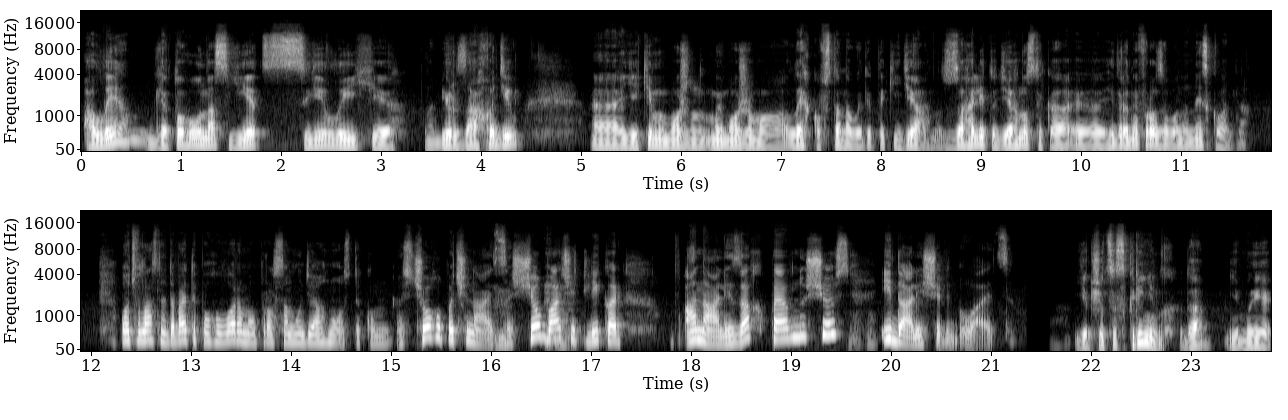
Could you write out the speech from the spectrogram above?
але для того у нас є цілий е, набір заходів, е, які ми можемо, ми можемо легко встановити такий діагноз. Взагалі-то діагностика е, гідронефроза вона не складна. От, власне, давайте поговоримо про саму діагностику. З чого починається? Що бачить лікар в аналізах, певно, щось, і далі що відбувається? Якщо це скринінг, да, і ми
